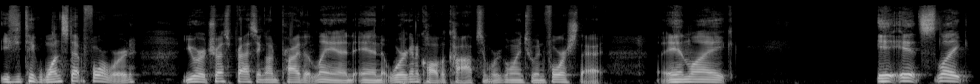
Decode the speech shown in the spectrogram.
if you take one step forward, you are trespassing on private land and we're going to call the cops and we're going to enforce that. And like, it, it's like,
